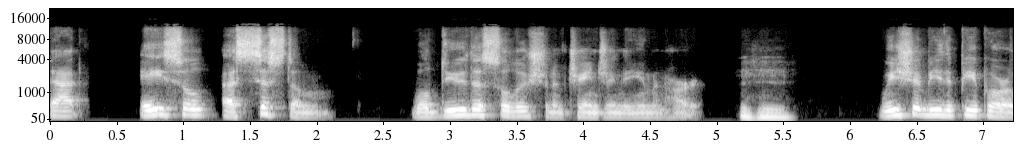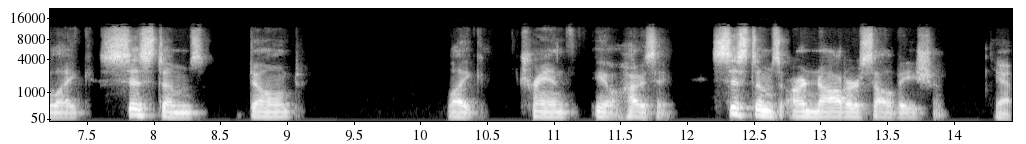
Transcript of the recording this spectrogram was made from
that a, a system will do the solution of changing the human heart. Mm-hmm. We should be the people who are like, systems don't like trans, you know, how to say systems are not our salvation. Yeah.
